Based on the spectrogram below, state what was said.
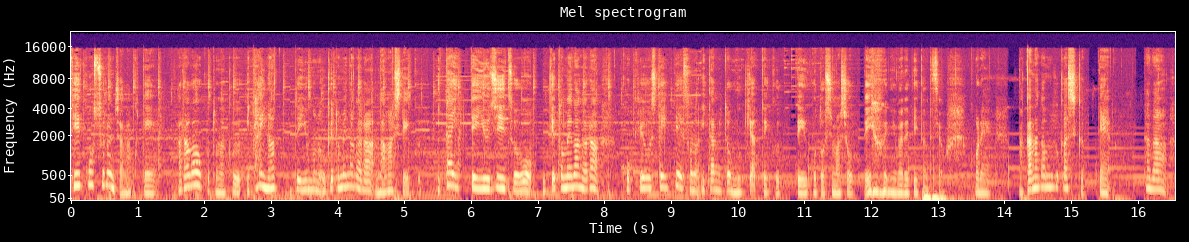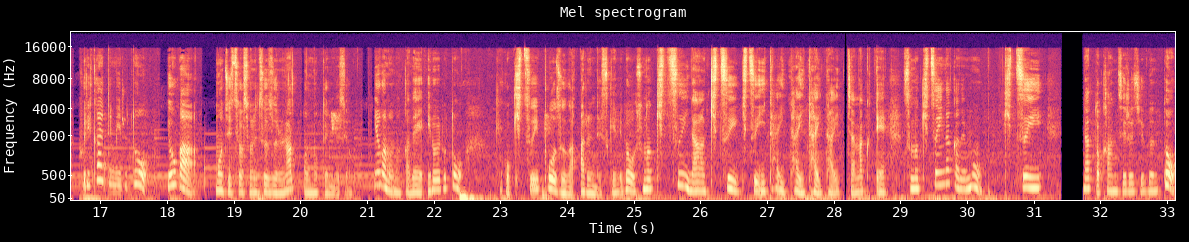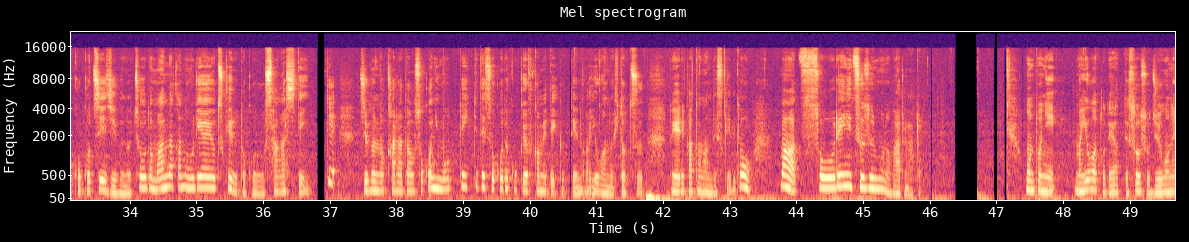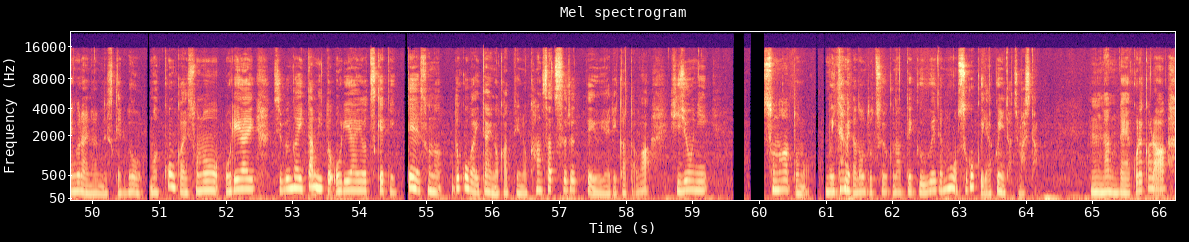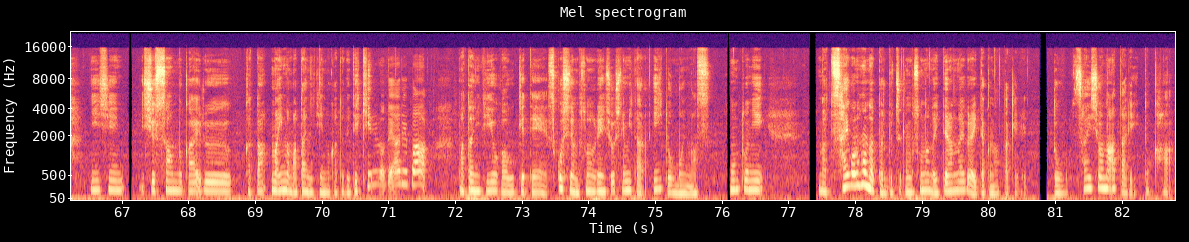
抵抗するんじゃなくて抗うことなく痛いなっていうものを受け止めながら流していく痛いっていう事実を受け止めながら呼吸をしていてその痛みと向き合っていくっていうことをしましょうっていうふうに言われていたんですよ。これなかなか難しくってただ振り返ってみるとヨガも実はそれに通ずるなと思ってるんですよ。ヨガの中でいろいろと結構きついポーズがあるんですけれどそのきついなきついきつい痛い痛い痛い痛いじゃなくてそのきつい中でもきついなと感じる自分と心地いい自分のちょうど真ん中の折り合いをつけるところを探していって自分の体をそこに持っていってでそこで呼吸を深めていくっていうのがヨガの一つのやり方なんですけれどまあそれに通ずるものがあるなと。本当にまあ、ヨガと出会ってそろそろ15年ぐらいなんですけれど、まあ、今回その折り合い自分が痛みと折り合いをつけていってそのどこが痛いのかっていうのを観察するっていうやり方は非常にその後の痛みがどんどん強くなっていく上でもすごく役に立ちました。うん、なのでこれから妊娠出産を迎える方、まあ、今マタニティの方でできるのであればマタニティヨガを受けて少しでもその練習をしてみたらいいと思います。本当にまあ、最後の方だったらぶっちゃけもうそんなの言ってらんないぐらい痛くなったけれど最初のあたりとか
